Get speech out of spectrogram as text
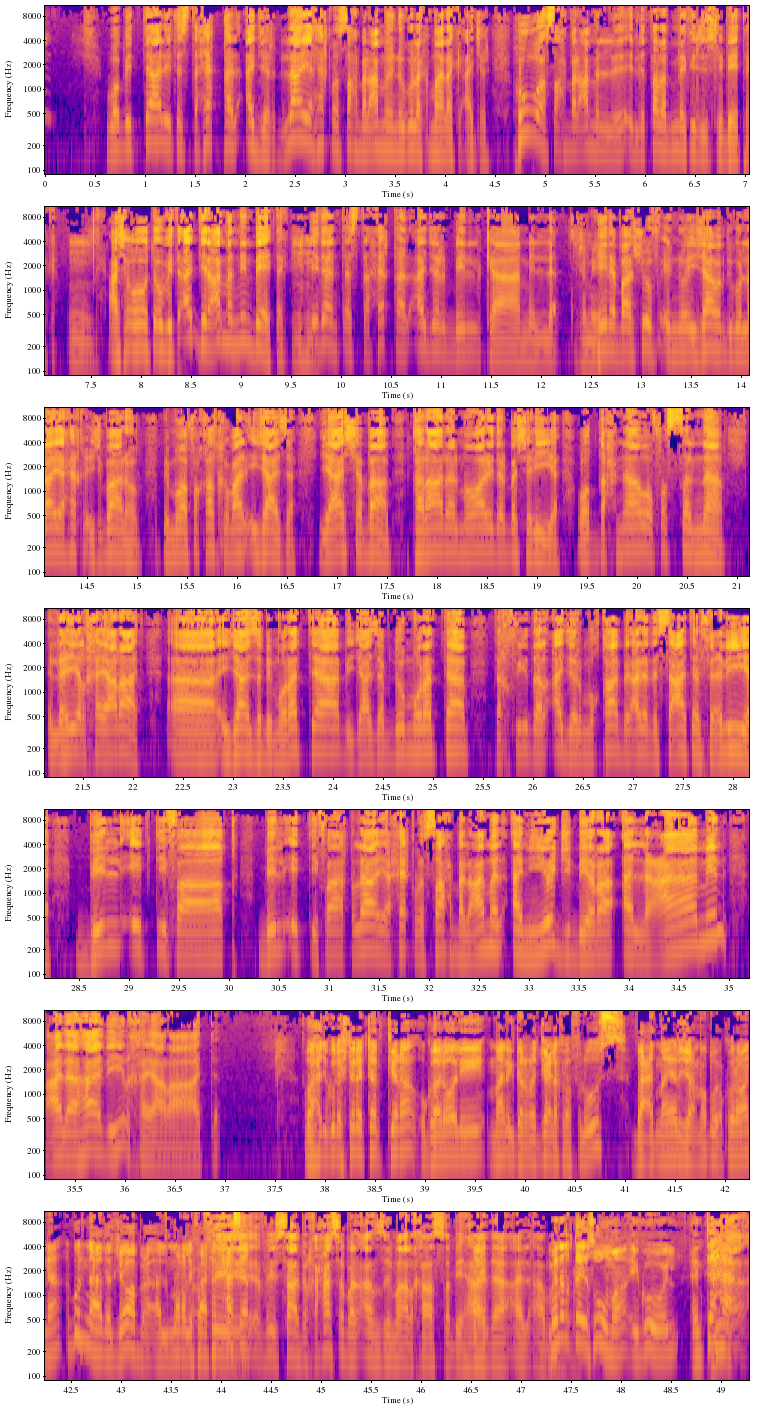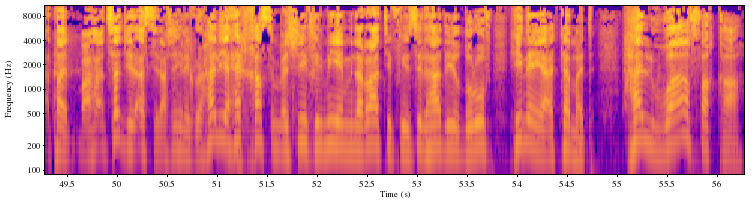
وبالتالي تستحق الأجر. لا يحق لصاحب العمل إنه يقول لك ما لك أجر. هو صاحب العمل اللي طلب منك تجلس في بيتك. مم. عشان وبتأدي العمل من بيتك. إذا تستحق الأجر بالكامل. جميل. هنا بشوف إنه إجابة بتقول لا يحق إجبارهم بموافقتكم على الإجازة. يا شباب قرار الموارد البشرية. وضحناه وفصلناه. اللي هي الخيارات. آه إجازة بمرتب إجازة بدون مرتب. تخفيض الأجر مقابل عدد الساعات الفعلية. بالاتفاق بالاتفاق لا يحق لصاحب العمل أن يجبر العامل على هذه الخيارات. واحد يقول اشتريت تذكرة وقالوا لي ما نقدر نرجع لك الفلوس بعد ما يرجع موضوع كورونا. قلنا هذا الجواب المرة اللي فاتت في حسب. في سابقة حسب الأنظمة الخاصة بهذا طيب. الأمر. من القيصومة يقول انتهى. طيب تسجل أسئلة عشان هنا يقول هل يحق خصم 20% من الراتب في ظل هذه الظروف؟ هنا يعتمد. هل وافق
